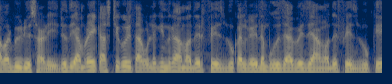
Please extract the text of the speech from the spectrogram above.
আবার ভিডিও ছাড়ি। যদি আমরা এই কাজটি করি, তাহলে কিন্তু আমাদের ফেসবুক অ্যালগোরিদম বুঝে যাবে যে আমাদের ফেসবুকে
